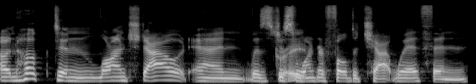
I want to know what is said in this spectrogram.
unhooked and launched out and was just great. wonderful to chat with and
